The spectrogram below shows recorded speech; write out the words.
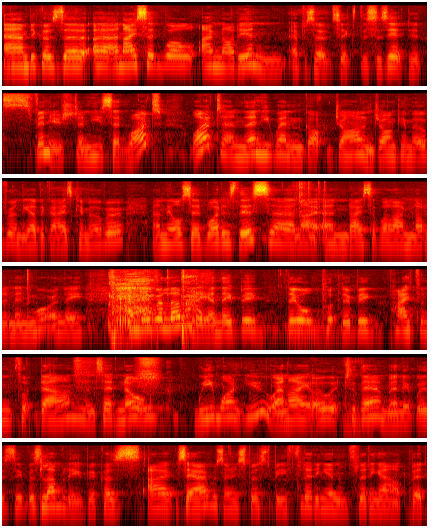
and because uh, uh, and I said, well, I'm not in episode six. This is it. It's finished. And he said, what? What? And then he went and got John, and John came over, and the other guys came over, and they all said, what is this? And I and I said, well, I'm not in anymore. And they and they were lovely, and they big they all put their big python foot down and said, no, we want you, and I owe it to them. And it was it was lovely because I say I was only supposed to be flitting in and flitting out, but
